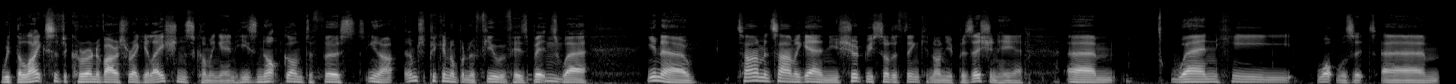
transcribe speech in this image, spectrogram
with the likes of the coronavirus regulations coming in, he's not gone to first. You know, I'm just picking up on a few of his bits where, you know, time and time again, you should be sort of thinking on your position here. Um, when he, what was it? Um,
